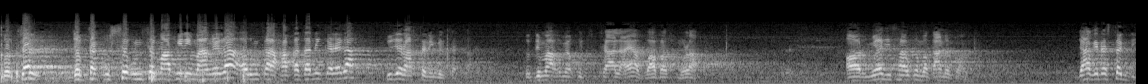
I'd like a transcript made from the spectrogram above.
तो चल, जब तक उससे, उनसे माफ़ी नहीं मांगेगा और उनका हक नहीं करेगा, तुझे रास्ता नहीं मिल सकता। तो दिमाग में कुछ ख्याल आया, वापस मुड़ा। और मियाँ जी साहब के मकान में पहुँच। जाके दस्तक दी।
